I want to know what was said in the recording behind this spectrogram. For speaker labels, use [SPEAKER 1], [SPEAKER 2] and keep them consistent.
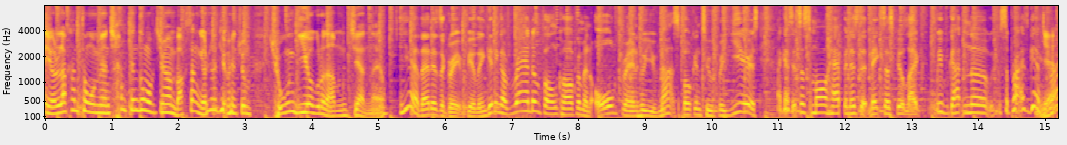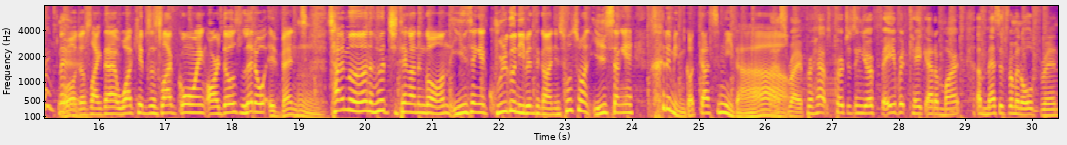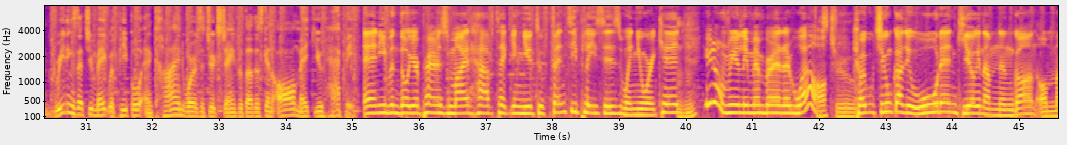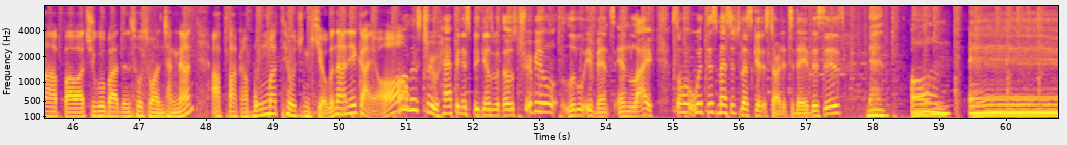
[SPEAKER 1] 오랜만에 연락 한 통 오면 참 뜬금없지만 막상 연락이 오면 좀 좋은 기억으로 남지 않나요?
[SPEAKER 2] Yeah, that is a great feeling. Getting a random phone call from an old friend who you've not spoken to for years. I guess it's a small happiness that makes us feel like we've gotten a surprise gift,
[SPEAKER 1] Yeah.
[SPEAKER 2] right?
[SPEAKER 1] Well, just like that, what keeps us life going are those little events. 삶은 흩지탱하는 건 인생의 굵은 이벤트가 아닌 소소한 일상의 흐름인 것 같습니다.
[SPEAKER 2] That's right. Perhaps purchasing your favorite cake at a mart, a message from an old friend, greetings that you make with people, and kind words that you exchange with others can all make you happy.
[SPEAKER 1] And even though your parents might have taken you to fancy places when you were a kid, you don't really remember it well.
[SPEAKER 2] That's true.
[SPEAKER 1] 결국 지금까지 오랜 기억에 남는 건 엄마 아빠와 주고받은 소소한 장난, 아빠가 목마 태워준 기억은 아닐까요?
[SPEAKER 2] Well, it's true. Happiness begins with those trivial little events in life. So, with this message, let's get it started today. This is
[SPEAKER 1] Man on air.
